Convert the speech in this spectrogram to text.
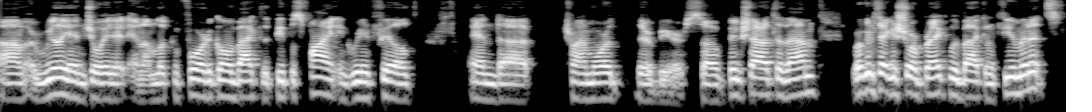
Um, I really enjoyed it, and I'm looking forward to going back to the People's Pint in Greenfield and uh, trying more of their beers. So big shout out to them. We're going to take a short break. We'll be back in a few minutes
